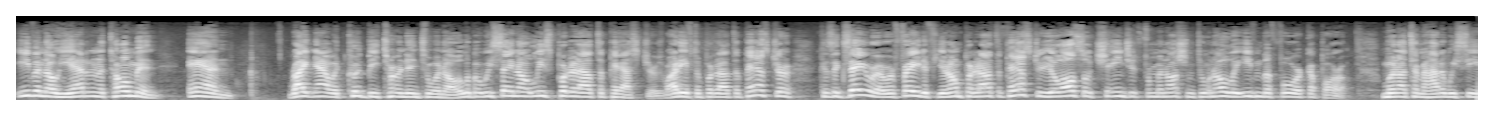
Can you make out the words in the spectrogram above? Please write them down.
even though he had an atonement and Right now, it could be turned into an ola, but we say no. At least put it out to pastures. Why do you have to put it out to pasture? Because exera, we're afraid if you don't put it out to pasture, you'll also change it from an oshim to an ola even before kapara. We're not talking. How do we see?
